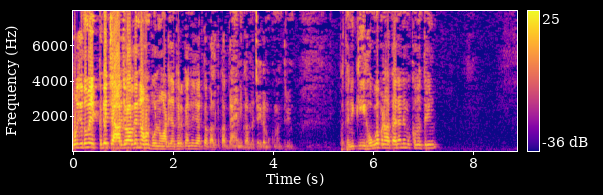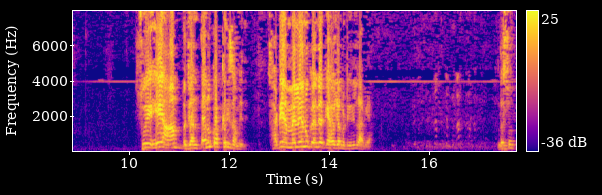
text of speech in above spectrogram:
ਹੁਣ ਜਦੋਂ ਮੈਂ ਇੱਕ ਦੇ ਚਾਰ ਜਵਾਬ ਦੇਣਾ ਹੁਣ ਬੋਲਣੋਂ ਹਟ ਜਾ, ਫਿਰ ਕਹਿੰਦੇ ਯਾਰ ਤਾਂ ਗਲਤ ਕਰਦਾ, ਐ ਨਹੀਂ ਕਰਨਾ ਚਾਹੀਦਾ ਮੁੱਖ ਮੰਤਰੀ ਨੂੰ। ਪਤਾ ਨਹੀਂ ਕੀ ਹੋਊਗਾ ਬਣਾਤਾ ਇਹਨਾਂ ਨੇ ਮੁੱਖ ਮੰਤਰੀ ਨੂੰ। ਸੋ ਇਹ ਆਮ ਜਨਤਾ ਨੂੰ ਕੱਖ ਨਹੀਂ ਸਮਝਦੇ। ਸਾਡੇ ਐਮਐਲਏ ਨੂੰ ਕਹਿੰਦੇ ਕਿਹੋ ਜਿਹਾ ਮਟੀਰੀਅਲ ਆ ਗਿਆ। ਦੱਸੋ।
